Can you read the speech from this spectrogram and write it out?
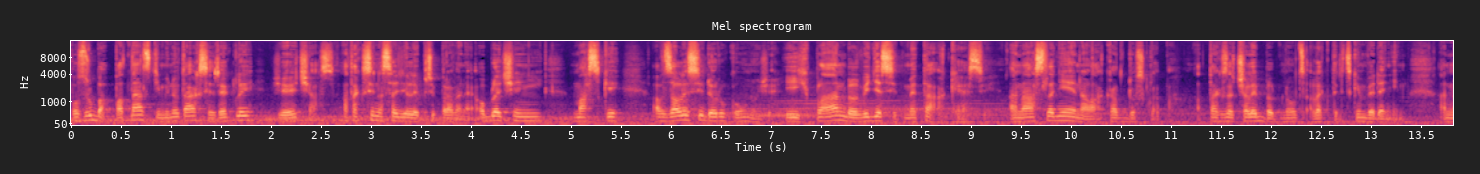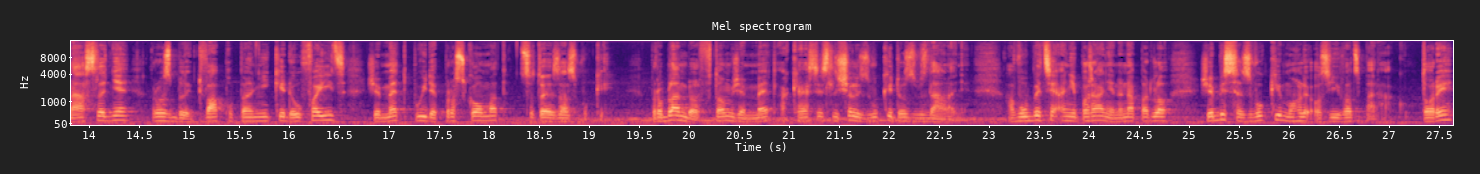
Po zhruba 15 minutách si řekli, že je čas a tak si nasadili připravené oblečení, masky a vzali si do rukou nože. Jejich plán byl vyděsit Meta a Casey a následně je nalákat do sklepa. A tak začali blbnout s elektrickým vedením a následně rozbili dva popelníky doufajíc, že Met půjde proskoumat, co to je za zvuky. Problém byl v tom, že Matt a Casey slyšeli zvuky dost vzdáleně a vůbec je ani pořádně nenapadlo, že by se zvuky mohly ozývat z baráku. Tory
